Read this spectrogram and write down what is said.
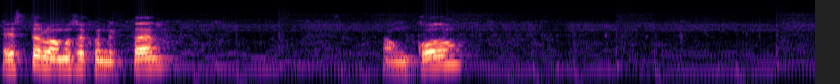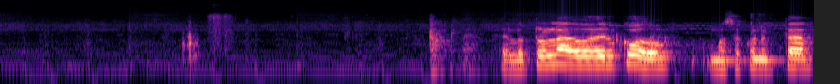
Este lo vamos a conectar a un codo Del otro lado del codo vamos a conectar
